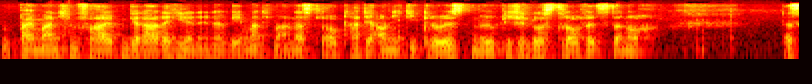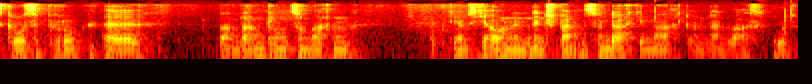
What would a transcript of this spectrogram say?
bei manchen Verhalten gerade hier in NRW manchmal anders glaubt, hat ja auch nicht die größtmögliche Lust drauf, jetzt da noch das große äh, Bam Bam drum zu machen. Die haben sich auch einen entspannten Sonntag gemacht und dann war es gut.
